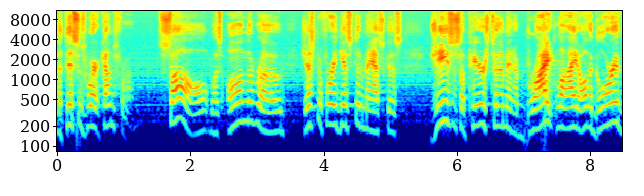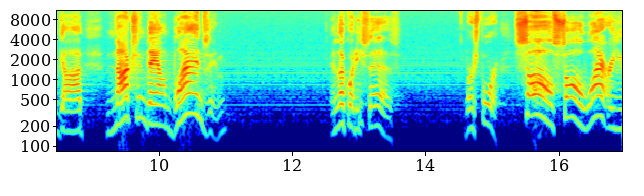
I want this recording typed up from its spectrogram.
But this is where it comes from. Saul was on the road just before he gets to Damascus. Jesus appears to him in a bright light, all the glory of God, knocks him down, blinds him. And look what he says. Verse 4 Saul, Saul, why are you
